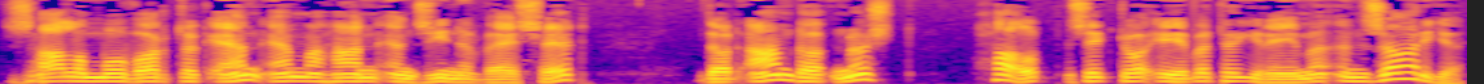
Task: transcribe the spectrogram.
Salomo wordt ook en emma han en zijn wijsheid, dat aan dat nust helpt zich door even te remen en zorgen.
